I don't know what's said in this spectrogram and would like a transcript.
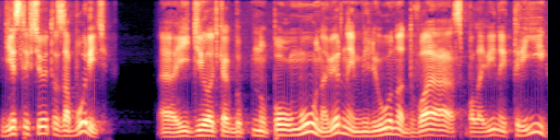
Если все это заборить, Э, и делать как бы, ну, по уму, наверное, миллиона два с половиной, три,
